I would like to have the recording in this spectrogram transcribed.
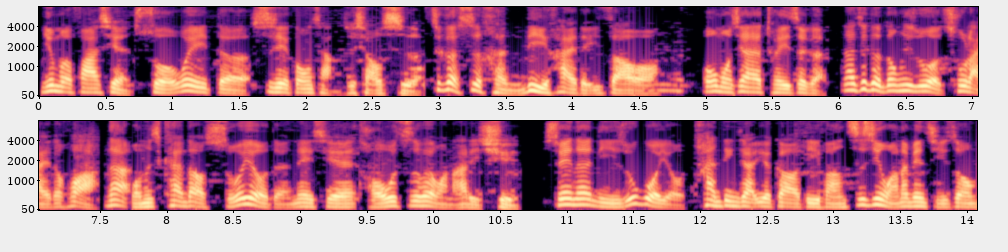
你有没有发现所谓的世界工厂就消失了？这个是很厉害的一招哦。欧盟现在推这个，那这个东西如果出来的话，那我们看到所有的那些投资会往哪里去？所以呢，你如果有碳定价越高的地方，资金往那边集中，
